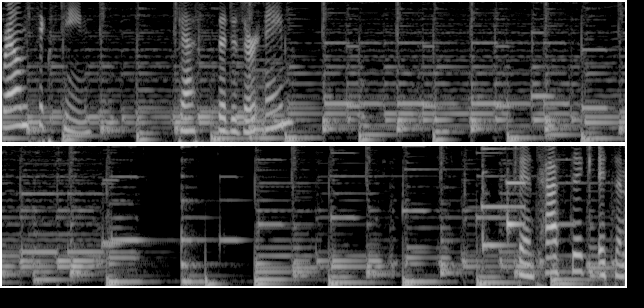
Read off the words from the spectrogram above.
Round 16. Guess the dessert name? Fantastic, it's an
